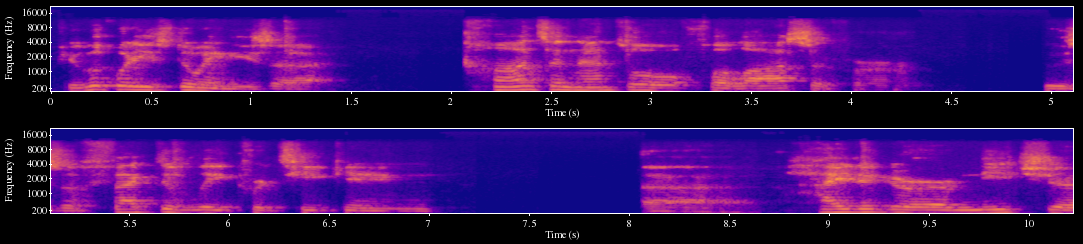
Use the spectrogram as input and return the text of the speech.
if you look what he's doing he's a continental philosopher who's effectively critiquing uh, Heidegger, Nietzsche,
